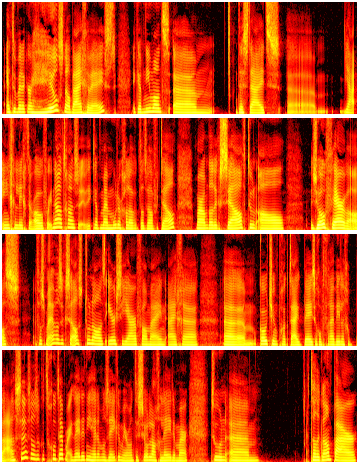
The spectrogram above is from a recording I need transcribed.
En toen ben ik er heel snel bij geweest. Ik heb niemand um, destijds um, ja, ingelicht erover. Nou, trouwens, ik heb mijn moeder geloof ik dat wel verteld. Maar omdat ik zelf toen al zo ver was. Volgens mij was ik zelfs toen al het eerste jaar van mijn eigen um, coachingpraktijk bezig op vrijwillige basis, als ik het goed heb. Maar ik weet het niet helemaal zeker meer, want het is zo lang geleden. Maar toen, um, toen had ik wel een paar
